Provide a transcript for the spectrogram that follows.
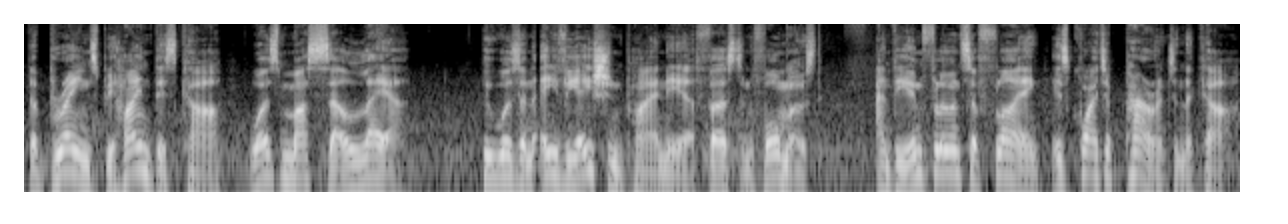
The brains behind this car was Marcel Leyat, who was an aviation pioneer first and foremost, and the influence of flying is quite apparent in the car.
